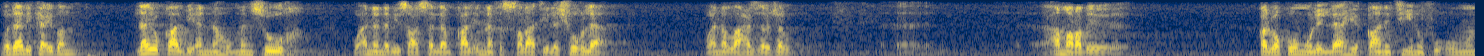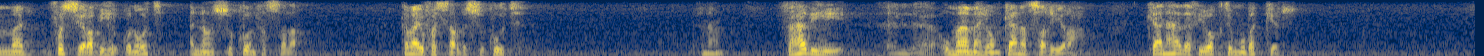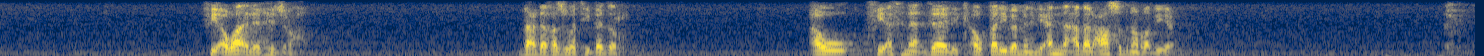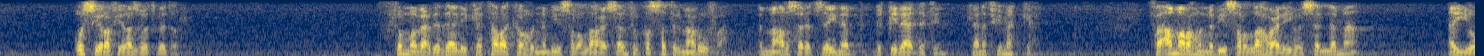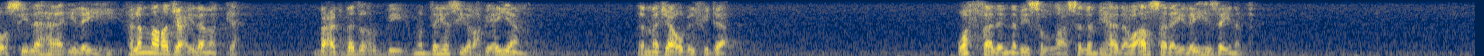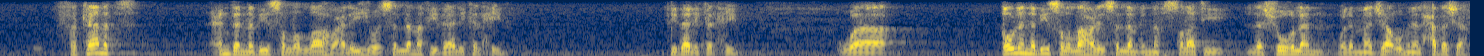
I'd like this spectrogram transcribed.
وذلك أيضا لا يقال بأنه منسوخ وأن النبي صلى الله عليه وسلم قال إن في الصلاة لشغلا وأن الله عز وجل آه، أمر ب قال وقوموا لله قانتين ومما فسر به القنوت أنه السكون في الصلاة كما يفسر بالسكوت. نعم. فهذه الأمامة يوم كانت صغيرة كان هذا في وقت مبكر. في أوائل الهجرة بعد غزوة بدر أو في أثناء ذلك أو قريبا منه لأن أبا العاص بن الربيع أسر في غزوة بدر. ثم بعد ذلك تركه النبي صلى الله عليه وسلم في القصة المعروفة. لما أرسلت زينب بقلادة كانت في مكة. فأمره النبي صلى الله عليه وسلم أن يرسلها إليه. فلما رجع إلى مكة بعد بدر بمدة يسيرة بأيام لما جاءوا بالفداء وفى للنبي صلى الله عليه وسلم بهذا وأرسل إليه زينب. فكانت عند النبي صلى الله عليه وسلم في ذلك الحين في ذلك الحين. وقول النبي صلى الله عليه وسلم إن في الصلاة لشغلا ولما جاءوا من الحبشة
